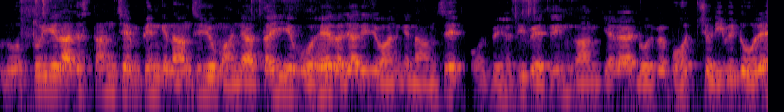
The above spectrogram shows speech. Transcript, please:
तो दोस्तों ये राजस्थान चैंपियन के नाम से जो माना जाता है ये वो है रजा रिजवान के नाम से और बेहद ही बेहतरीन काम किया गया है। डोर पे बहुत चढ़ी हुई डोर है।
